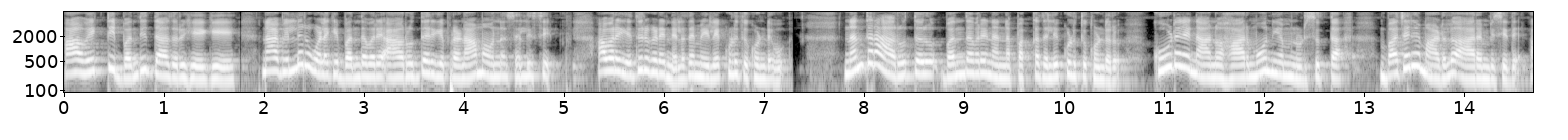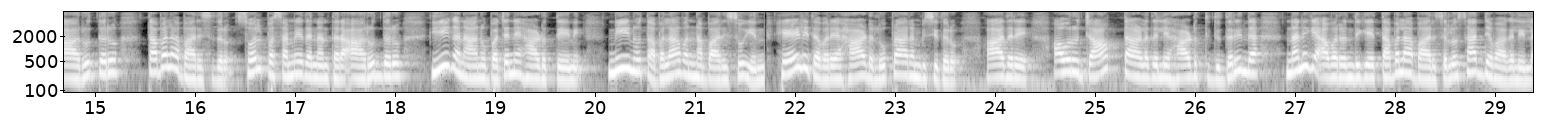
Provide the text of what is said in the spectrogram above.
ಆ ವ್ಯಕ್ತಿ ಬಂದಿದ್ದಾದರೂ ಹೇಗೆ? ನಾವೆಲ್ಲರೂ ಒಳಗೆ ಬಂದವರೇ ಆ ವೃದ್ಧರಿಗೆ ಪ್ರಣಾಮವನ್ನು ಸಲ್ಲಿಸಿ ಅವರ ಎದುರುಗಡೆ ನೆಲದ ಮೇಲೆ ಕುಳಿತುಕೊಂಡೆವು. ನಂತರ ಆ ವೃದ್ಧರು ಬಂದವರೇ ನನ್ನ ಪಕ್ಕದಲ್ಲಿ ಕುಳಿತುಕೊಂಡರು. ಕೂಡಲೇ ನಾನು ಹಾರ್ಮೋನಿಯಂ ನುಡಿಸುತ್ತಾ ಭಜನೆ ಮಾಡಲು ಆರಂಭಿಸಿದೆ. ಆ ವೃದ್ಧರು ತಬಲ ಬಾರಿಸಿದರು. ಸ್ವಲ್ಪ ಸಮಯದ ನಂತರ ಆ ವೃದ್ಧರು, ಈಗ ನಾನು ಭಜನೆ ಹಾಡುತ್ತೇನೆ, ನೀನು ತಬಲಾವನ್ನ ಬಾರಿಸು ಎಂದು ಹೇಳಿದವರೇ ಹಾಡಲು ಪ್ರಾರಂಭಿಸಿದರು. ಆದರೆ ಅವರು ಜಾಪ್ ತಾಳದಲ್ಲಿ ಹಾಡುತ್ತಿದ್ದುದರಿಂದ ನನಗೆ ಅವರೊಂದಿಗೆ ತಬಲಾ ಬಾರಿಸಲು ಸಾಧ್ಯವಾಗಲಿಲ್ಲ.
